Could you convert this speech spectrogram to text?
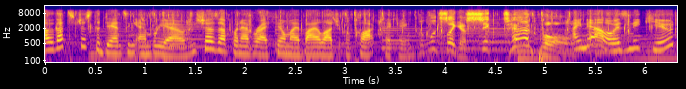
Oh, that's just the dancing embryo. He shows up whenever I feel my biological clock ticking. It looks like a sick tadpole. I know, isn't he cute?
